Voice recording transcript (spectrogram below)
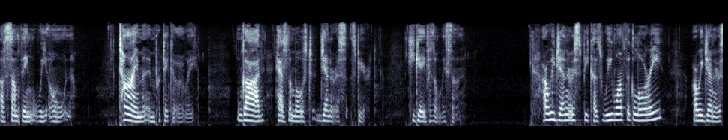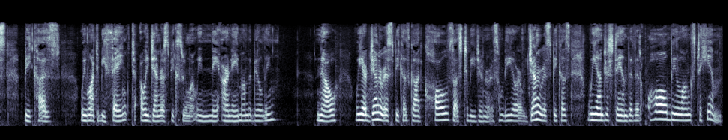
of something we own time in particularly. God has the most generous spirit. He gave his only son. Are we generous because we want the glory? Are we generous because we want to be thanked? Are we generous because we want we na- our name on the building? No, we are generous because God calls us to be generous. We are generous because we understand that it all belongs to Him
